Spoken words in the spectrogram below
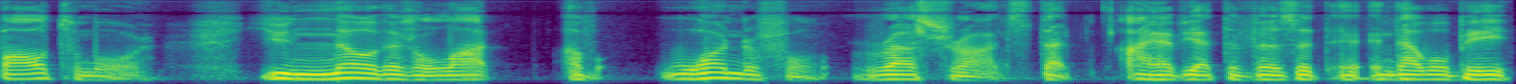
Baltimore, you know there's a lot of wonderful restaurants that I have yet to visit, and that will be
